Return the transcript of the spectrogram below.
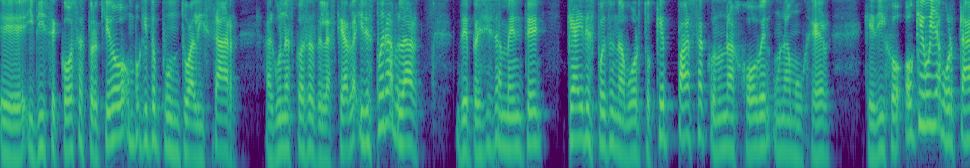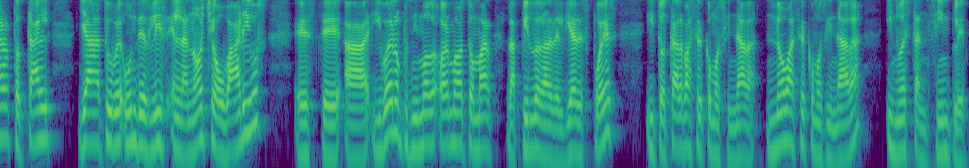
eh, y dice cosas, pero quiero un poquito puntualizar algunas cosas de las que habla y después hablar de precisamente qué hay después de un aborto, qué pasa con una joven, una mujer que dijo, ok, voy a abortar, total, ya tuve un desliz en la noche o varios, este, ah, y bueno, pues ni modo, ahora me voy a tomar la píldora del día después y total va a ser como si nada. No va a ser como si nada y no es tan simple.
